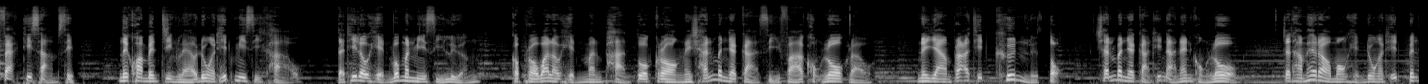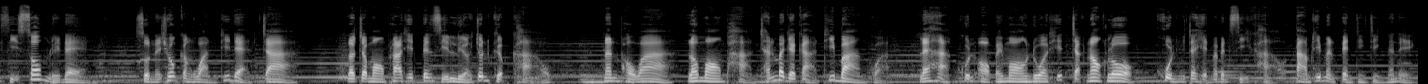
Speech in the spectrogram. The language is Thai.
แฟกต์ที่ 30 ในความเป็นจริงแล้วดวงอาทิตย์มีสีขาว แต่ที่เราเห็นว่ามันมีสีเหลือง ก็เพราะว่าเราเห็นมันผ่านตัวกรองในชั้นบรรยากาศสีฟ้าของโลกเรา ในยามพระอาทิตย์ขึ้นหรือตก ชั้นบรรยากาศที่หนาแน่นของโลก จะทำให้เรามองเห็นดวงอาทิตย์เป็นสีส้มหรือแดง ส่วนในช่วงกลางวันที่แดดจ้า เราจะมองพระอาทิตย์เป็นสีเหลืองจนเกือบขาว นั่นเพราะว่าเรามองผ่านชั้นบรรยากาศที่บางกว่า และหากคุณออกไปมองดวงอาทิตย์จากนอกโลก คุณจะเห็นมันเป็นสีขาวตามที่มันเป็นจริง ๆ นั่นเอง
